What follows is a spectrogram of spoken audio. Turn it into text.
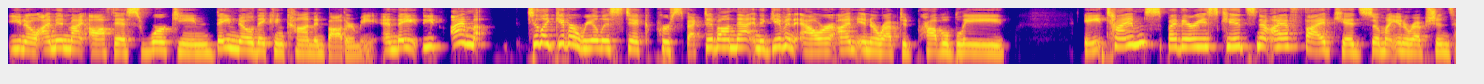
you know, I'm in my office working, they know they can come and bother me. And they, I'm, to like give a realistic perspective on that, in a given hour, I'm interrupted probably eight times by various kids. Now I have five kids, so my interruptions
